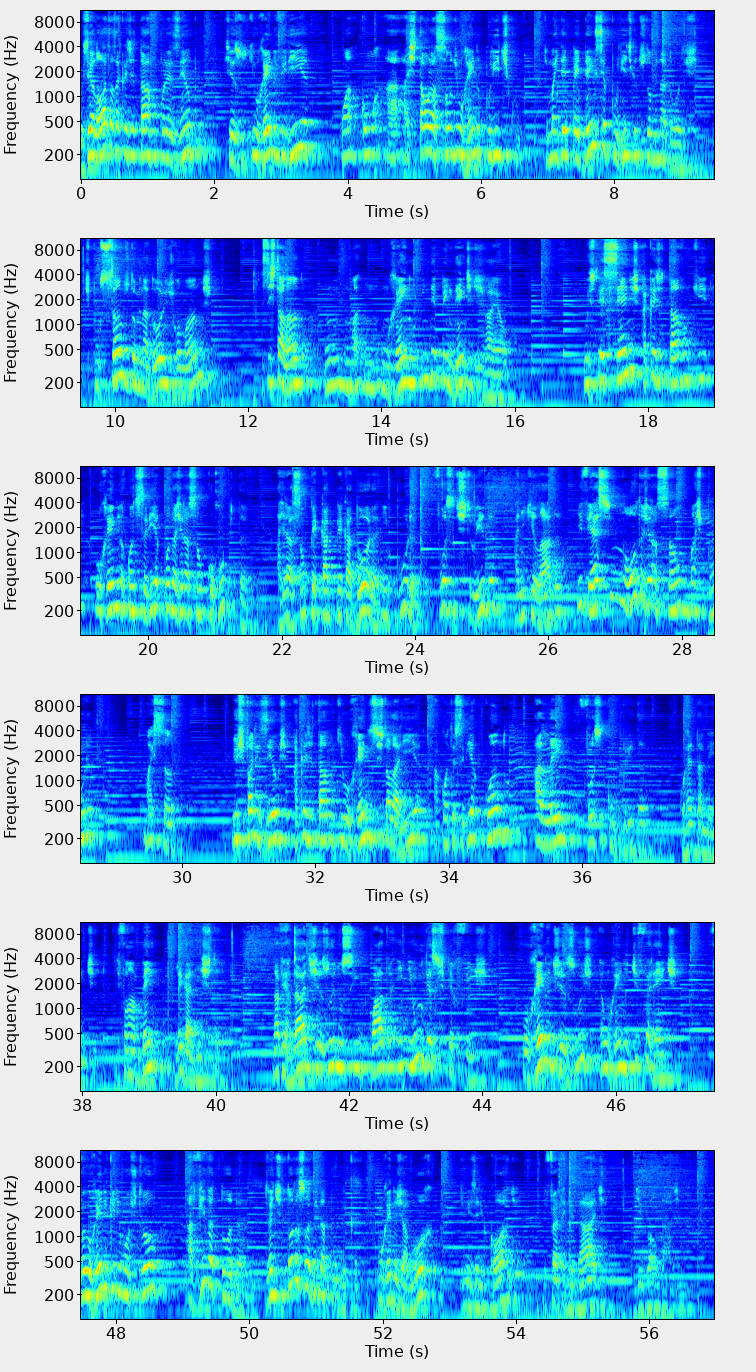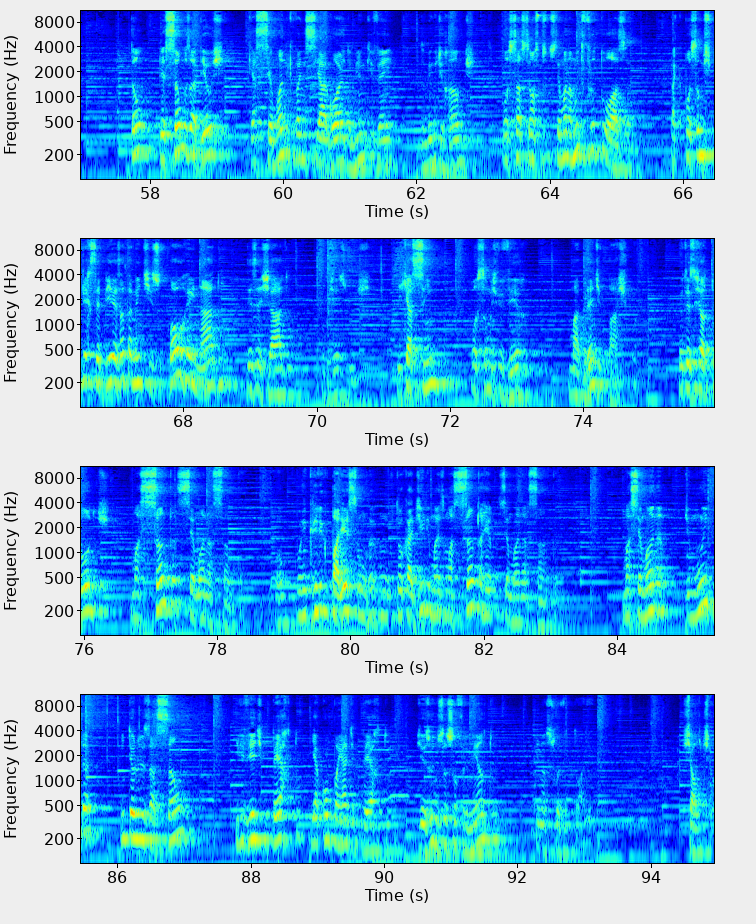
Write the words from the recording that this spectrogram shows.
Os zelotas acreditavam, por exemplo, que o reino viria com a, instauração de um reino político, de uma independência política dos dominadores, expulsando os dominadores romanos e se instalando um, um, um reino independente de Israel. Os essênios acreditavam que o reino aconteceria quando a geração corrupta, a geração pecadora, impura, fosse destruída, aniquilada e viesse uma outra geração mais pura, mais santo. E os fariseus acreditavam que o reino se instalaria, aconteceria quando a lei fosse cumprida corretamente, de forma bem legalista. Na verdade, Jesus não se enquadra em nenhum desses perfis. O reino de Jesus é um reino diferente. Foi o reino que ele mostrou a vida toda, durante toda a sua vida pública. Um reino de amor, de misericórdia, de fraternidade, de igualdade. Então, peçamos a Deus que essa semana que vai iniciar agora, domingo que vem, domingo de Ramos, possa ser uma semana muito frutuosa, para que possamos perceber exatamente isso, qual o reinado desejado por Jesus. E que assim possamos viver uma grande Páscoa. Eu desejo a todos uma santa Semana Santa. Por incrível que pareça, um, um trocadilho, mas uma santa Semana Santa. Uma semana de muita interiorização e viver de perto e acompanhar de perto Jesus no seu sofrimento e na sua vitória. Tchau, tchau.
